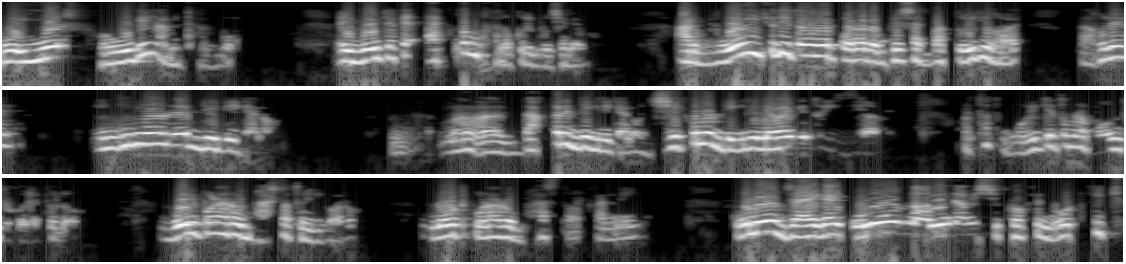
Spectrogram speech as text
বইয়ের সঙ্গেই আমি থাকব। এই বইটাকে একদম ভালো করে বুঝে নেব। আর বই যদি তোমাদের পড়ার অভ্যেস একবার তৈরি হয়, তাহলে ইঞ্জিনিয়ারের ডিগ্রি কেন? ডাক্তারের ডিগ্রি কেন? যে কোনো ডিগ্রি নেওয়াই কিন্তু ইজি হবে। অর্থাৎ বইকে তোমরা বন্ধ করে তোলো। বই পড়ার অভ্যাসটা তৈরি করো। নোট পড়ার অভ্যাস দরকার নেই। কোনো জায়গায় কোনো নামি দামি শিক্ষকের নোট কিচ্ছু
